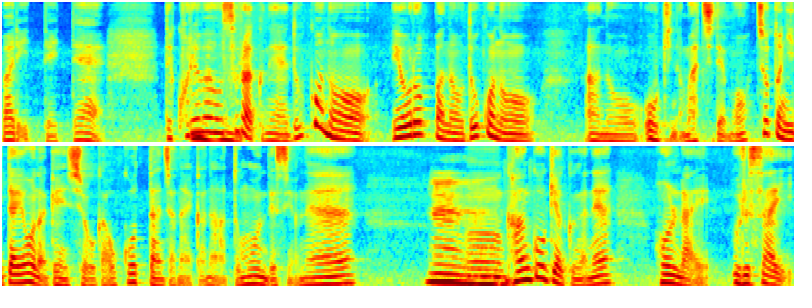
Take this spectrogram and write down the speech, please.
ぱり言っていてでこれはおそらくねどこのヨーロッパのどこのあの大きな町でもちょっと似たような現象が起こったんじゃないかなと思うんですよね。うん、うん、観光客がね本来うるさい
